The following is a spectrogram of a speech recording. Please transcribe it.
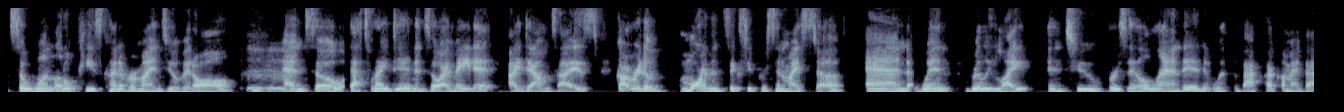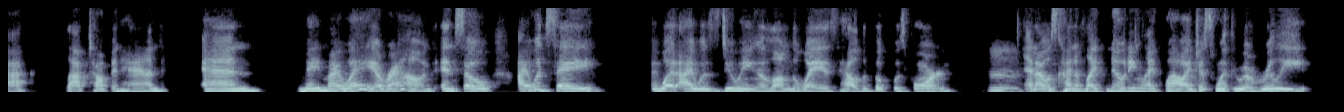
So one little piece kind of reminds you of it all. Mhm. And so that's what I did. And so I made it. I downsized, got rid of more than 60% of my stuff, and went really light into Brazil, landed with the backpack on my back, laptop in hand, and made my way around. And so I would say what I was doing along the way is how the book was born. Mm. And I was kind of like noting, like, wow, I just went through a really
